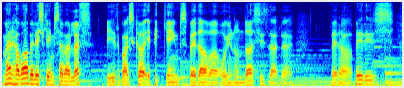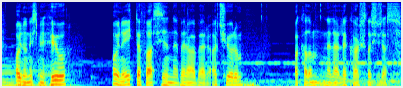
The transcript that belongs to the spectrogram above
Merhaba Beleş Games severler. Bir başka Epic Games bedava oyununda sizlerle beraberiz. Oyunun ismi Hue. Oyunu ilk defa sizinle beraber açıyorum. Bakalım nelerle karşılaşacağız.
